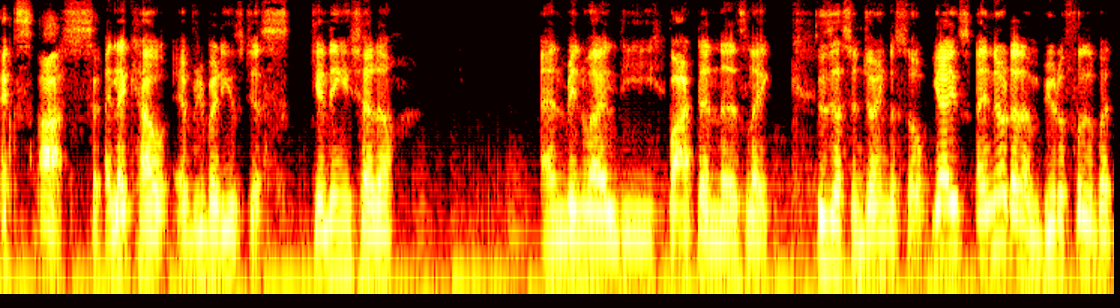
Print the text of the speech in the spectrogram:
ex us. I like how everybody is just killing each other. And meanwhile, the bartender is like, he's just enjoying the soap. Guys, I know that I'm beautiful, but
